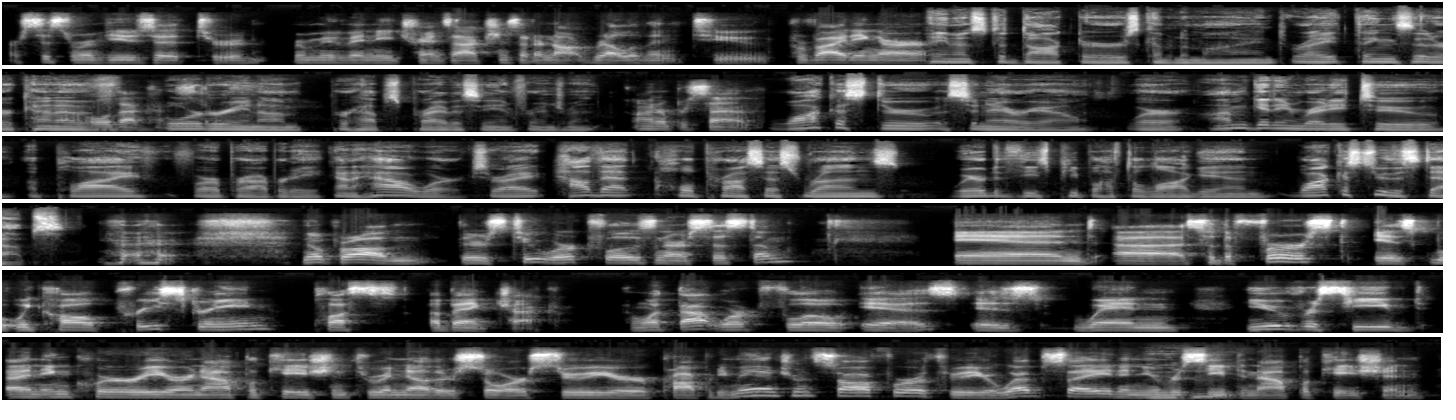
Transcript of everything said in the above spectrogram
our system reviews it to re- remove any transactions that are not relevant to providing our payments to doctors come to mind, right? Things that are kind of All that kind of bordering on perhaps privacy infringement. 100%. Walk us through a scenario where I'm getting ready to apply for a property, kind of how it works, right? How that whole process runs. Where do these people have to log in? Walk us through the steps. no problem. There's two workflows in our system. And uh, so the first is what we call pre screen plus a bank check. And what that workflow is, is when you've received an inquiry or an application through another source, through your property management software, through your website, and you've mm-hmm. received an application.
